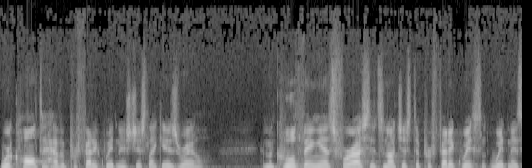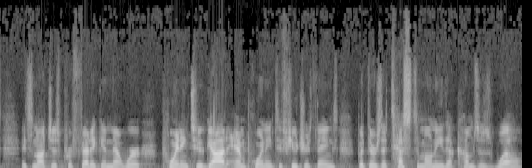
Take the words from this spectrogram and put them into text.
We're called to have a prophetic witness just like Israel. And the cool thing is for us, it's not just a prophetic witness. It's not just prophetic in that we're pointing to God and pointing to future things, but there's a testimony that comes as well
